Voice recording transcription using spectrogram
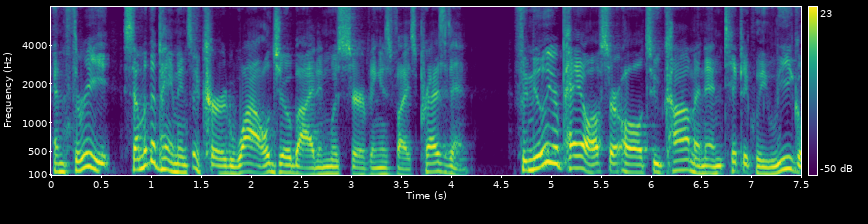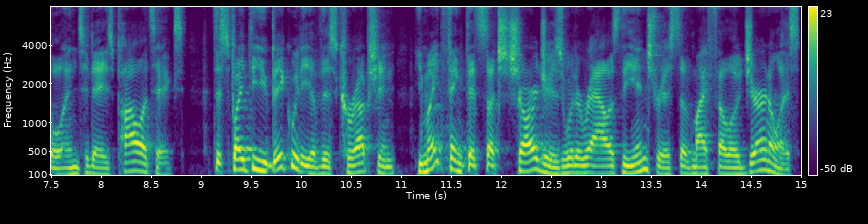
And three, some of the payments occurred while Joe Biden was serving as vice president. Familiar payoffs are all too common and typically legal in today's politics. Despite the ubiquity of this corruption, you might think that such charges would arouse the interest of my fellow journalists,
